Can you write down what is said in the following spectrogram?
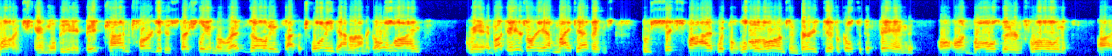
bunch and will be a big time target, especially in the red zone, inside the 20, down around the goal line. I mean, Buccaneers already have Mike Evans, who's six five with the long arms and very difficult to defend on, balls that are thrown uh,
